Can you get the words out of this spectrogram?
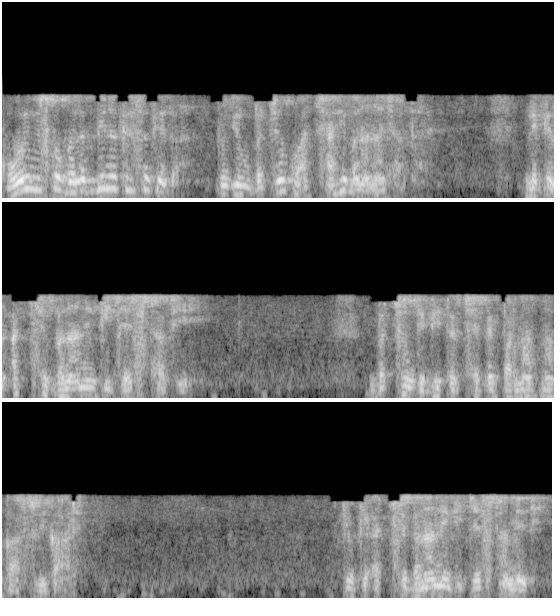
कोई उसको गलत भी ना कह सकेगा, क्योंकि वो बच्चों को अच्छा ही बनाना चाहता है। लेकिन अच्छे बनाने की चेष्टा भी। बच्चों के भीतर छिपे परमात्मा का स्वीकार है। क्योंकि अच्छे बनाने की चेष्टा में भी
